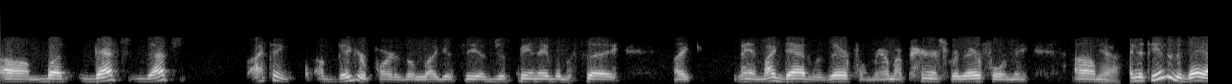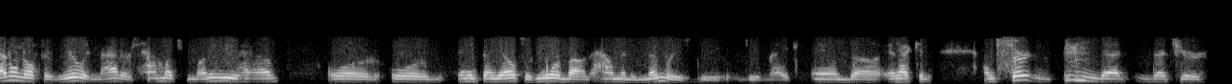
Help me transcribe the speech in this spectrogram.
Um, but that's that's I think a bigger part of the legacy of just being able to say, like, man, my dad was there for me, or my parents were there for me. Um, yeah. And at the end of the day, I don't know if it really matters how much money you have or or anything else. It's more about how many memories do you do you make. And uh, and I can, I'm certain that that your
